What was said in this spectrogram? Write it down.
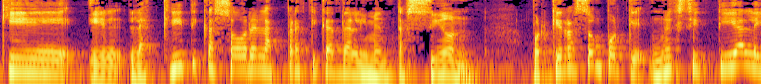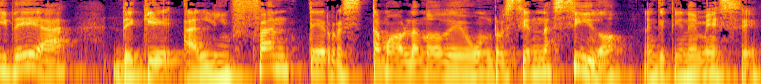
que las críticas sobre las prácticas de alimentación, ¿por qué razón? Porque no existía la idea de que al infante, estamos hablando de un recién nacido, en que tiene meses,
